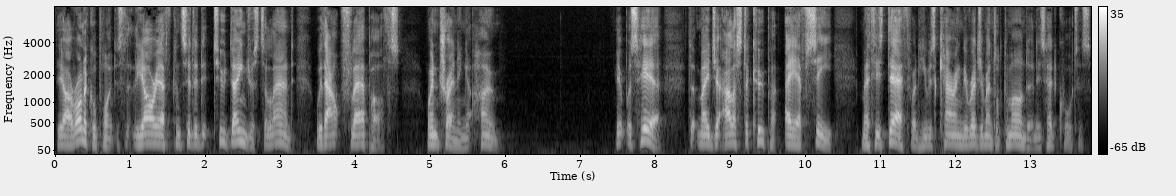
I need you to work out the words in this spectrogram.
The ironical point is that the RAF considered it too dangerous to land without flare paths when training at home. It was here that Major Alistair Cooper, AFC, met his death when he was carrying the regimental commander in his headquarters.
